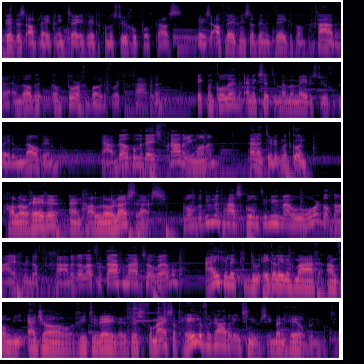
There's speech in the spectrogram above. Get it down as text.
Dit is aflevering 42 van de Stuurgroep Podcast. Deze aflevering staat in het teken van vergaderen en wel de kantoorgeboden voor het vergaderen. Ik ben Colin en ik zit hier met mijn medestuurgroepleden Melvin Ja, welkom bij deze vergadering, mannen. En natuurlijk met Koen. Hallo heren en hallo luisteraars. Want we doen het haast continu, maar hoe hoort dat nou eigenlijk, dat vergaderen? Laten we het daar vandaag eens over hebben. Eigenlijk doe ik alleen nog maar aan van die agile rituelen. Dus voor mij is dat hele vergaderen iets nieuws. Ik ben heel benieuwd.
